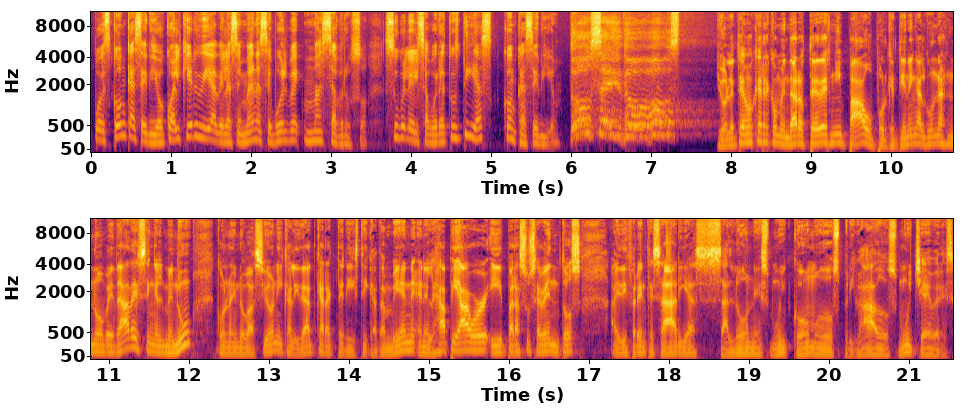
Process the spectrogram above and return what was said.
Pues con Caserío, cualquier día de la semana se vuelve más sabroso. Súbele el sabor a tus días con Caserío. 12 y 2. Yo le tengo que recomendar a ustedes Nipau porque tienen algunas novedades en el menú con la innovación y calidad característica. También en el Happy Hour y para sus eventos hay diferentes áreas, salones muy cómodos, privados, muy chéveres.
